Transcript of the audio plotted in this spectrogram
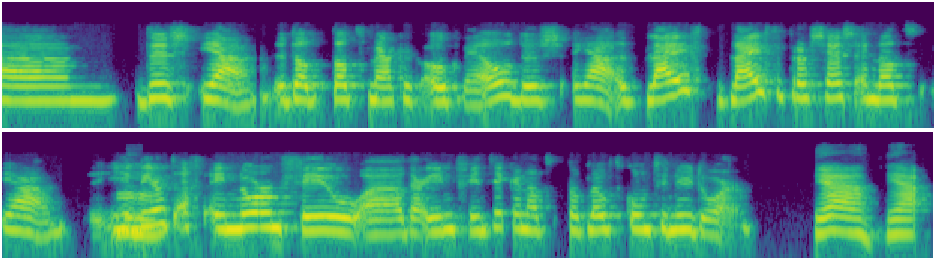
Um, dus ja, dat, dat merk ik ook wel. Dus ja, het blijft, blijft een proces en dat, ja, je mhm. leert echt enorm veel uh, daarin, vind ik. En dat, dat loopt continu door. Ja, ja.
